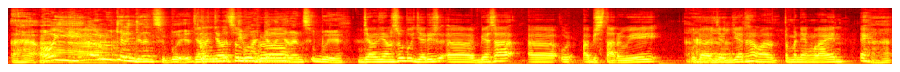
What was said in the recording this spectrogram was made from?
Ah, oh iya lu jalan-jalan subuh ya? Jalan-jalan subuh, bro. jalan-jalan subuh ya? Jalan-jalan subuh. Jadi eh, biasa eh, u- abis tarwi udah janjian sama temen yang lain. Eh, Ah,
